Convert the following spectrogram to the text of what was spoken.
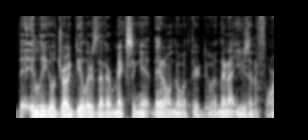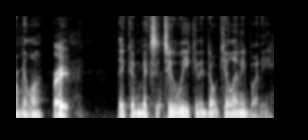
the illegal drug dealers that are mixing it they don't know what they're doing they're not using a formula Right. They could mix it too weak and it don't kill anybody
